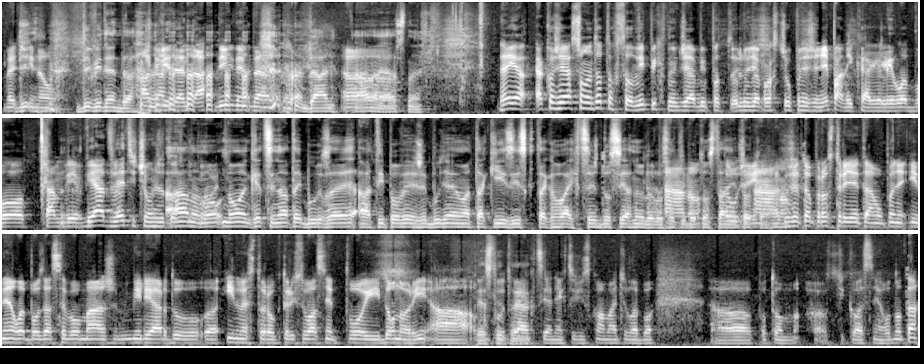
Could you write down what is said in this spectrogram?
Väčšinou. Di- dividenda. A dividenda. dividenda. Daň, áno, jasné. Hej, akože ja som len toto chcel vypichnúť, že aby pot- ľudia proste úplne že nepanikarili, lebo tam je viac vecí, čo môžu to Áno, no, no, len keď si na tej burze a ty povieš, že budeme mať taký zisk, tak ho aj chceš dosiahnuť, lebo sa áno, ti potom stane to. Toto. Akože to prostredie je tam úplne iné, lebo za sebou máš miliardu e, investorov, ktorí sú vlastne tvoji donory a Presne tvoje akcie nechceš sklamať, lebo uh, potom uh, ti klesne hodnota.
